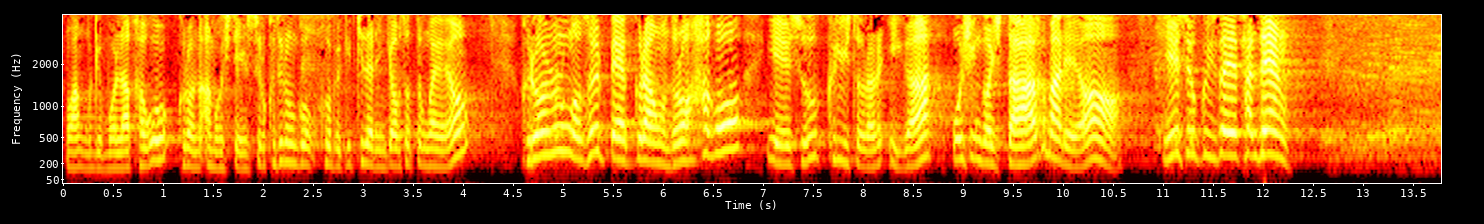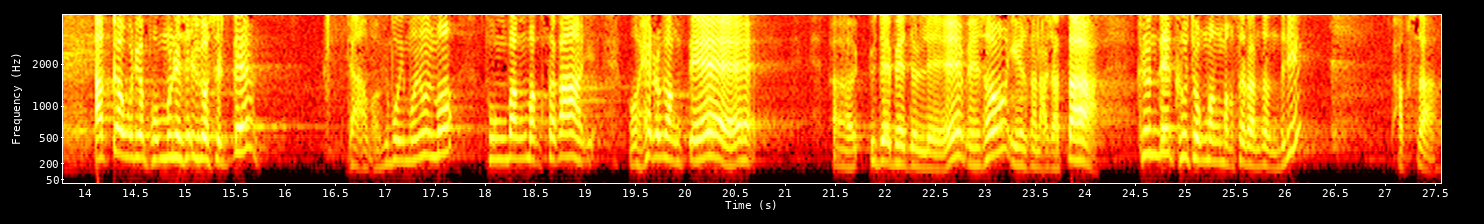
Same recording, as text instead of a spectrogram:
왕국이 몰락하고 그런 암흑 시대일수록 그들은 그, 그거밖에 기다린 게 없었던 거예요. 그러는 것을 백그라운드로 하고 예수 그리스도라는 이가 오신 것이다 그 말이에요. 예수 그리스도의 탄생. 아까 우리가 본문에서 읽었을 때, 자 거기 보이면은 뭐 동방 박사가 뭐 헤롯 왕때 어, 유대 베들레헴에서 예수가 나셨다. 그런데 그 동방 박사라는 사람들이 박사,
